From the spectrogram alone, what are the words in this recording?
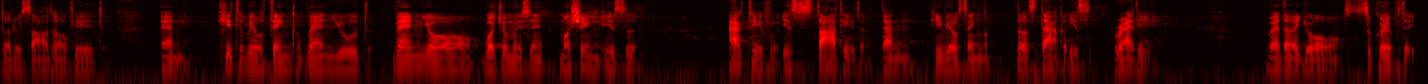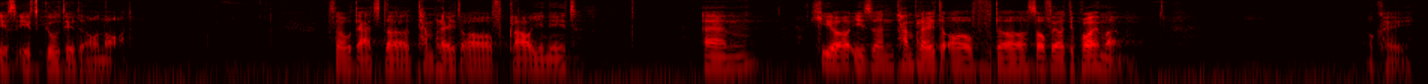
the result of it. And Heat will think when you when your virtual machine machine is active, is started, then he will think the stack is ready. whether your script is executed or not. So that's the template of Cloud Init. And here is a template of the software deployment. Okay,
